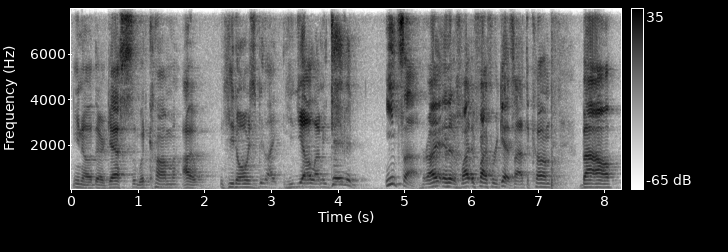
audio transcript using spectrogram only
you know, their guests would come, I, he'd always be like, he'd yell at me, David, insa, right? And if I, if I forget, so I had to come, bow,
